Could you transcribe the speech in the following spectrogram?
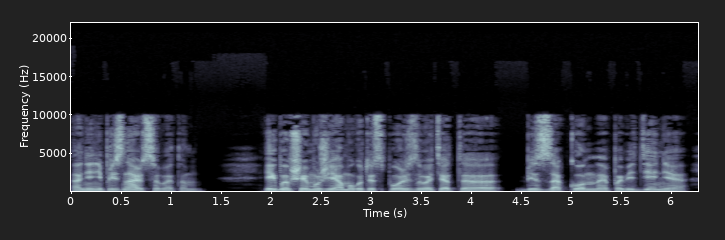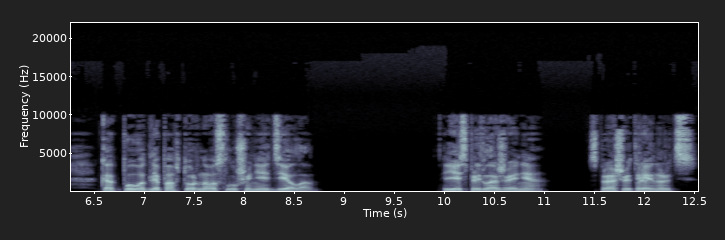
Они не признаются в этом. Их бывшие мужья могут использовать это беззаконное поведение как повод для повторного слушания дела. «Есть предложение?» — спрашивает Рейнольдс.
